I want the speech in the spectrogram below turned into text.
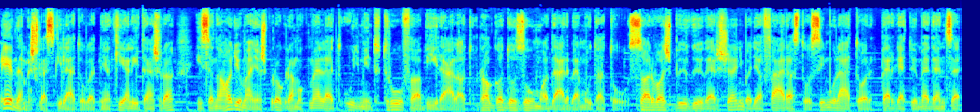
Érdemes lesz kilátogatni a kiállításra, hiszen a hagyományos programok mellett mellett úgy, mint trófa bírálat, ragadozó madár bemutató, szarvasbőgő verseny vagy a fárasztó szimulátor, pergető medence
